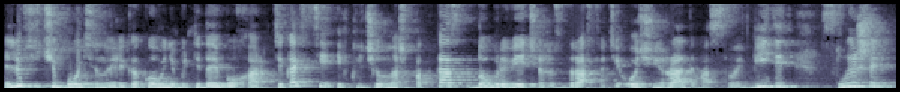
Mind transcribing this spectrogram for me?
Люсю Чеботину или какого-нибудь, не дай бог, Арктикасти и включил наш подкаст. Добрый вечер, здравствуйте, очень рады вас видеть, слышать.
